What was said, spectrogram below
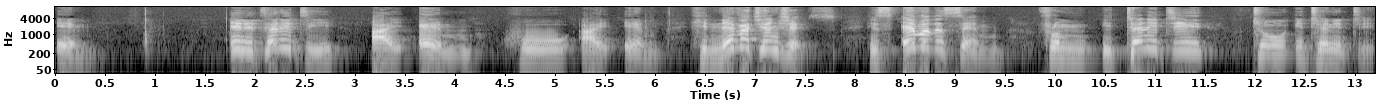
am. In eternity, I am who I am. He never changes. He's ever the same from eternity to eternity.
